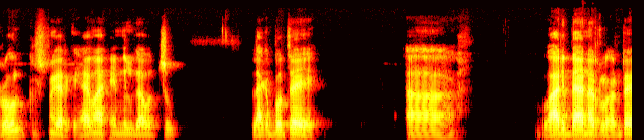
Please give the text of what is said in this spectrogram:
రోల్ కృష్ణ గారికి హేమ హేమిల్ కావచ్చు. లేకపోతే వారి బ్యానర్లో అంటే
